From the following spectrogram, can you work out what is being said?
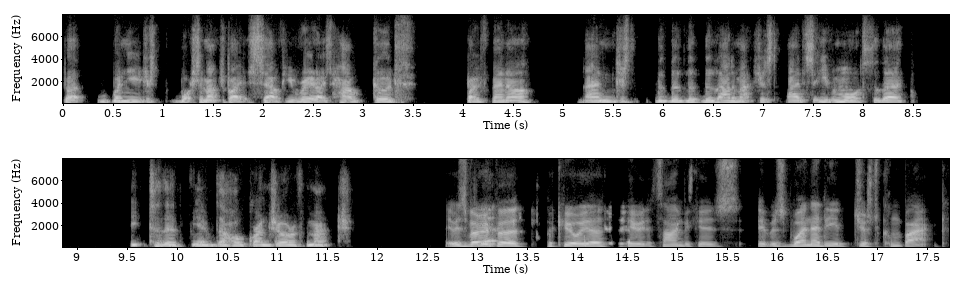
But when you just watch the match by itself, you realize how good both men are, and just the, the, the ladder match just adds even more to the to the you know the whole grandeur of the match. It was very Yeah. per- peculiar period of time because it was when Eddie had just come back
